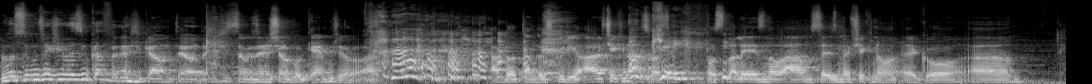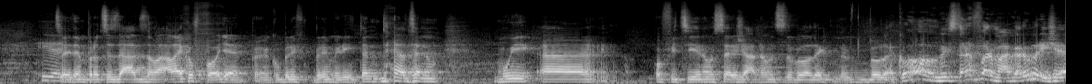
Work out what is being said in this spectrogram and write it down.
No, jsem mu řekl, že vezu kafe. Říkám, ty jo, takže samozřejmě šel bokem, že jo. A, a byl tam trošku díl, ale všechno Okay. vlastně poslali znova, museli jsme všechno jako... Uh, Je. celý ten proces dát znova, ale jako v pohodě, jako byli, byli milí. Ten, ten můj uh, oficírnou seržádnou, co to bylo, tak byl jako, oh, vy jste na farmák, a dobrý, že?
